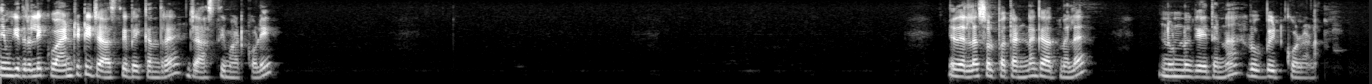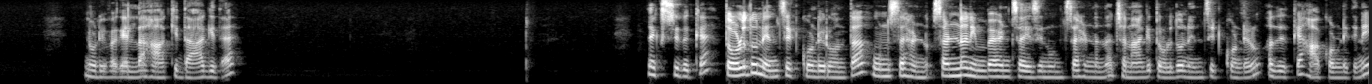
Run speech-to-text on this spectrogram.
ನಿಮ್ಗೆ ಇದರಲ್ಲಿ ಕ್ವಾಂಟಿಟಿ ಜಾಸ್ತಿ ಬೇಕಂದರೆ ಜಾಸ್ತಿ ಮಾಡ್ಕೊಳ್ಳಿ. ಇದೆಲ್ಲ ಸ್ವಲ್ಪ ತಣ್ಣಗಾದ್ಮೇಲೆ ನುಣ್ಣಗೆ ಇದನ್ನು ರುಬ್ಬಿಟ್ಕೊಳ್ಳೋಣ. ನೋಡಿ ಇವಾಗೆಲ್ಲ ಹಾಕಿದ್ದಾಗಿದೆ. ನೆಕ್ಸ್ಟ್ ಇದಕ್ಕೆ ತೊಳೆದು ನೆನೆಸಿಟ್ಕೊಂಡಿರುವಂಥ ಹುಣಸೆ ಹಣ್ಣು. ಸಣ್ಣ ನಿಂಬೆಹಣ್ಣು ಸೈಜಿನ ಹುಣಸೆ ಹಣ್ಣನ್ನು ಚೆನ್ನಾಗಿ ತೊಳೆದು ನೆನೆಸಿಟ್ಕೊಂಡಿರು. ಅದಕ್ಕೆ ಹಾಕ್ಕೊಂಡಿದ್ದೀನಿ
